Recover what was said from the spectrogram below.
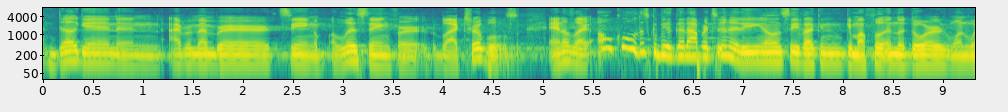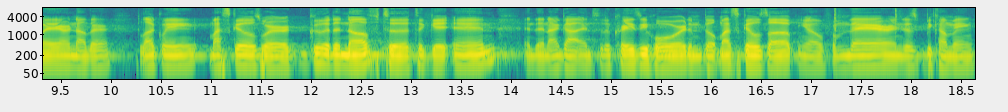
dug in and I remember seeing a, a listing for the Black Tribbles. And I was like, oh, cool, this could be a good opportunity, you know, see if I can get my foot in the door one way or another. Luckily, my skills were good enough to, to get in. And then I got into the Crazy Horde and built my skills up, you know, from there and just becoming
